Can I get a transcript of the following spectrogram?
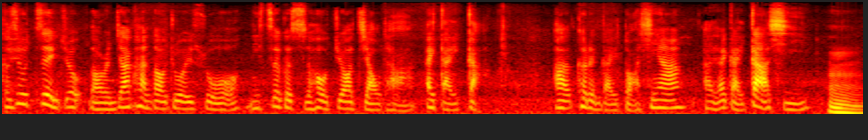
可是这里就老人家看到就会说，你这个时候就要教他爱改尬啊，可能改大声，啊，来改尬息嗯，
